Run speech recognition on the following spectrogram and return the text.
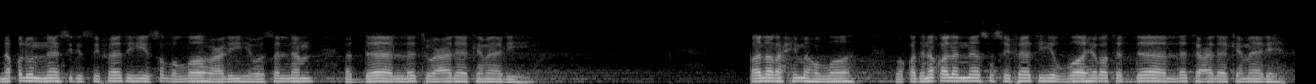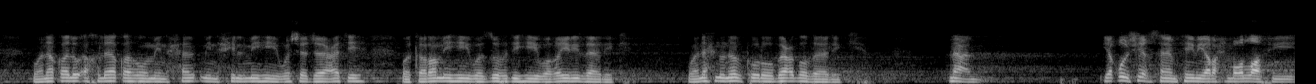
نقل الناس لصفاته صلى الله عليه وسلم الدالة على كماله. قال رحمه الله وقد نقل الناس صفاته الظاهرة الدالة على كماله ونقلوا أخلاقه من من حلمه وشجاعته وكرمه وزهده وغير ذلك. ونحن نذكر بعض ذلك. نعم. يقول شيخ سلام تيمية رحمه الله في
